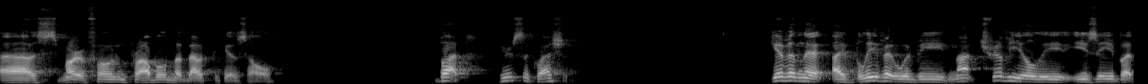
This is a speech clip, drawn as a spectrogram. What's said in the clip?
uh, smartphone problem about to get solved? But here's the question. Given that I believe it would be not trivially easy, but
